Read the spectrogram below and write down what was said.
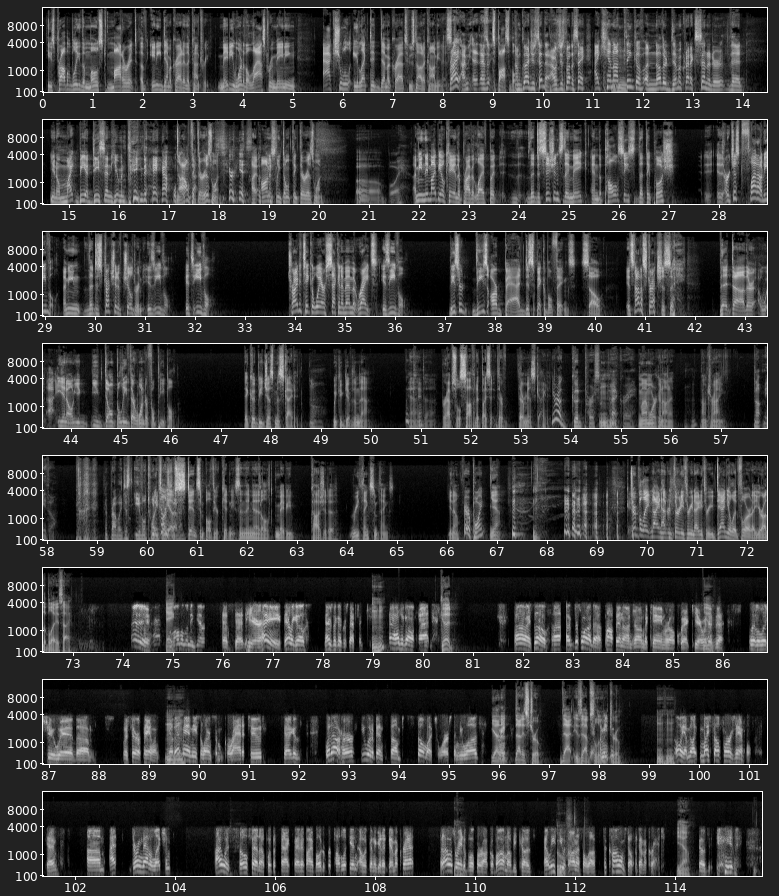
He's probably the most moderate of any Democrat in the country. Maybe one of the last remaining actual elected Democrats who's not a communist. Right. I mean, that's, It's possible. I'm glad you said that. I was just about to say I cannot Mhm. think of another Democratic senator that you know might be a decent human being to hang out with. I don't think there is one. Seriously. I honestly don't think there is one. Oh boy. I mean, they might be okay in their private life, but the decisions they make and the policies that they push are just flat out evil. I mean, the destruction of children is evil. It's evil. Trying to take away our Second Amendment rights is evil. These are these are bad, despicable things. So it's not a stretch to say that uh, they're uh, you know you you don't believe they're wonderful people. They could be just misguided. Oh. We could give them that, and uh, perhaps we'll soften it by saying they're they're misguided. You're a good person, Mhm. Pat Gray. I'm working on it. Mm-hmm. I'm trying. Not me though. They're probably just evil twenty till you have stents in both your kidneys, and then it'll maybe cause you to rethink some things. You know, fair point. Yeah. Triple eight nine hundred thirty three ninety three. Daniel in Florida, you're on the blaze. Hi. Hey, Hey. Let me get a headset here. Hey, there we go. There's a good reception. Mm-hmm. How's it going, Pat? Good. All right, so uh, just wanted to pop in on John McCain real quick here with Yeah. his uh, little issue with um, with Sarah Palin. Now that Mhm. man needs to learn some gratitude because without her, he would have been thumped so much worse than he was. Yeah, I mean, that, that is true. That is absolutely mean- true. Mm-hmm. Oh yeah, I mean, like myself, for example. Okay, um, I, during that election, I was so fed up with the fact that if I voted Republican, I was going to get a Democrat. But I was ready to vote Barack Obama because at least he was honest enough to call himself a Democrat. Yeah. Because he,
